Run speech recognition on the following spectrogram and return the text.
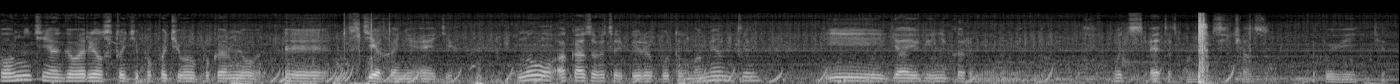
Помните, я говорил, что типа почему покормил э, тех, а не этих? Ну, оказывается, я перепутал моменты, и я их и не кормил, наверное. Вот этот момент сейчас, как вы видите.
